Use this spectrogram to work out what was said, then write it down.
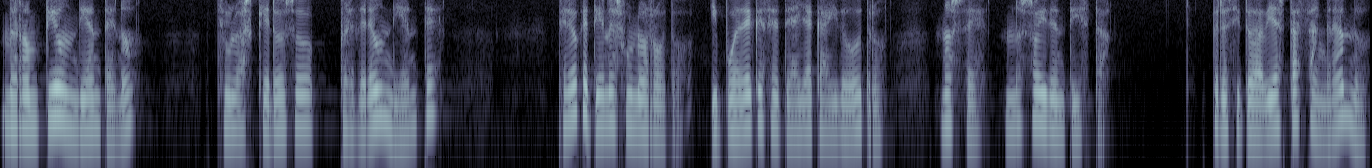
Me rompió un diente, ¿no? Chulo asqueroso, ¿perderé un diente? Creo que tienes uno roto y puede que se te haya caído otro. No sé, no soy dentista. Pero si todavía estás sangrando.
